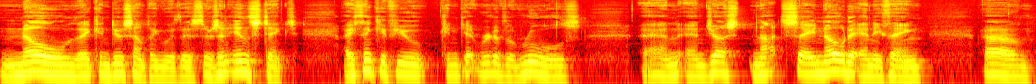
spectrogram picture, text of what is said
know they can do something with this. There's an instinct. I think if you can get rid of the rules and, and just not say no to anything, um,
